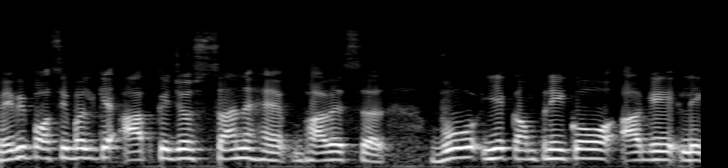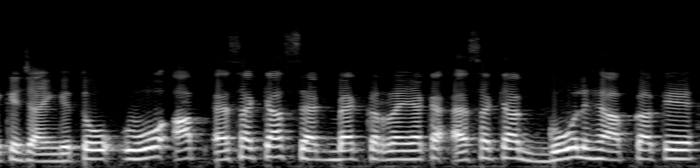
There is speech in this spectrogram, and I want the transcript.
मे बी पॉसिबल कि आपके जो सन हैं भावेश सर वो ये कंपनी को आगे लेके जाएँगे. तो वो आप ऐसा क्या सेटबैक कर रहे हैं या क्या ऐसा क्या गोल है आपका कि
